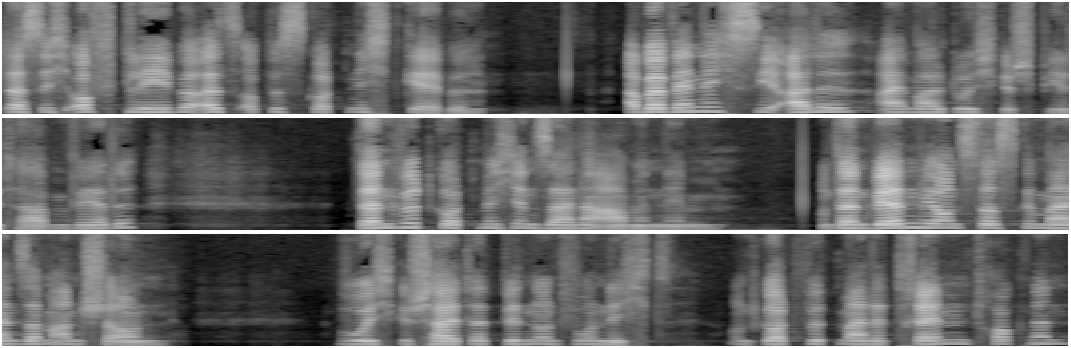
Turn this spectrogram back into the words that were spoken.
dass ich oft lebe, als ob es Gott nicht gäbe. Aber wenn ich sie alle einmal durchgespielt haben werde, dann wird Gott mich in seine Arme nehmen. Und dann werden wir uns das gemeinsam anschauen, wo ich gescheitert bin und wo nicht. Und Gott wird meine Tränen trocknen,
